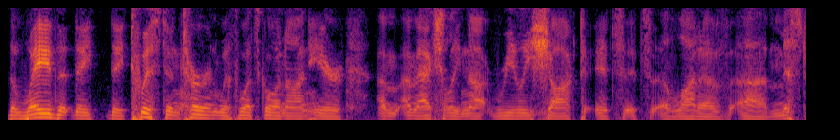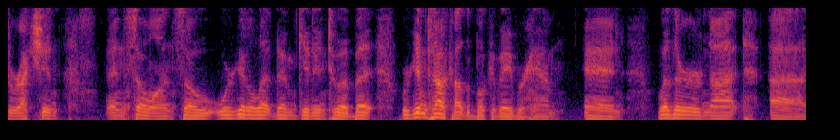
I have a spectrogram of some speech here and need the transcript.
the way that they, they twist and turn with what's going on here, I'm, I'm actually not really shocked. It's it's a lot of uh, misdirection and so on. So we're going to let them get into it, but we're going to talk about the Book of Abraham and whether or not uh,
